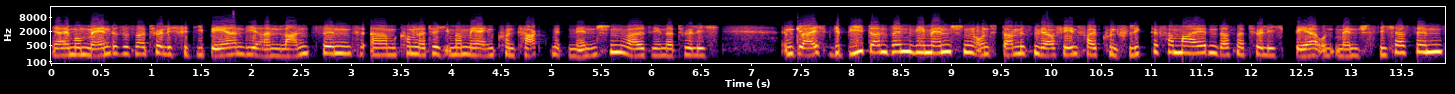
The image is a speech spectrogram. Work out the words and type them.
Ja, im Moment ist es natürlich für die Bären, die an Land sind, ähm, kommen natürlich immer mehr in Kontakt mit Menschen, weil sie natürlich im gleichen Gebiet dann sind wie Menschen und da müssen wir auf jeden Fall Konflikte vermeiden, dass natürlich Bär und Mensch sicher sind.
